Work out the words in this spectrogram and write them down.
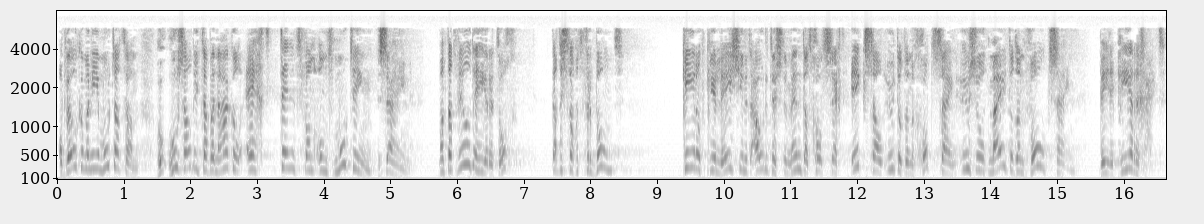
Op welke manier moet dat dan? Hoe, hoe zal die tabernakel echt tent van ontmoeting zijn? Want dat wil de Heer toch? Dat is toch het verbond? Keer op keer lees je in het Oude Testament dat God zegt: Ik zal u tot een God zijn, u zult mij tot een volk zijn. Wederkerigheid.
